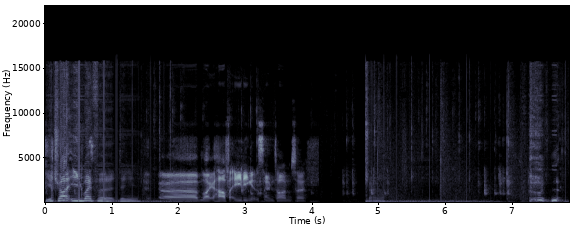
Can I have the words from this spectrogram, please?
You tried, you went for it, didn't you? Uh, I'm like half eating at the same time, so. Fair enough.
